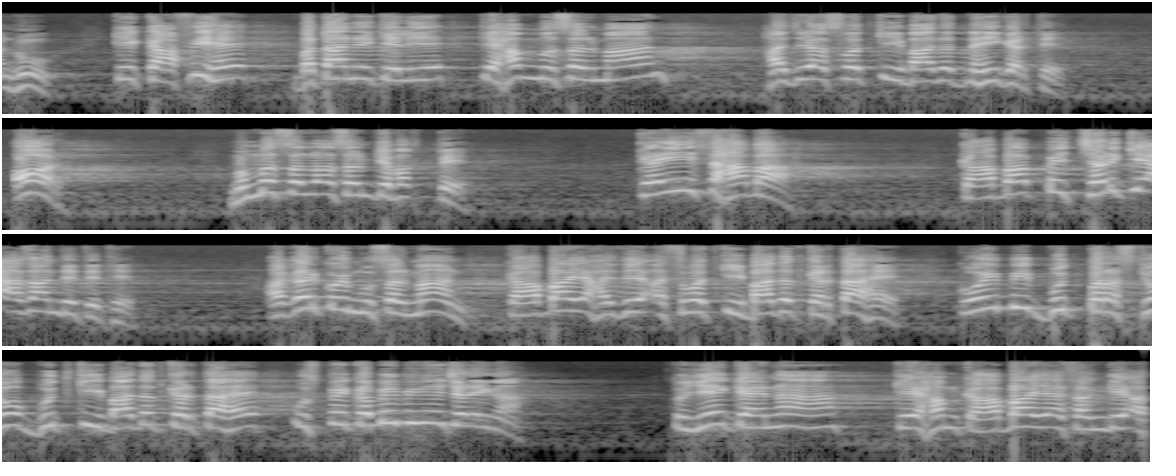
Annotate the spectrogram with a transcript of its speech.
अनहू के काफ़ी है बताने के लिए कि हम मुसलमान हजर असवद की इबादत नहीं करते। और मोहम्मद सल्लल्लाहु के वक्त पे कई सहाबा काबा पे चढ़ के आजान देते थे। अगर कोई मुसलमान काबा या हजर असवद की इबादत करता है, कोई भी बुद्ध परस जो बुद्ध की इबादत करता है, उस पर कभी भी नहीं चढ़ेगा। तो ये कहना कि हम काबा या संग या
